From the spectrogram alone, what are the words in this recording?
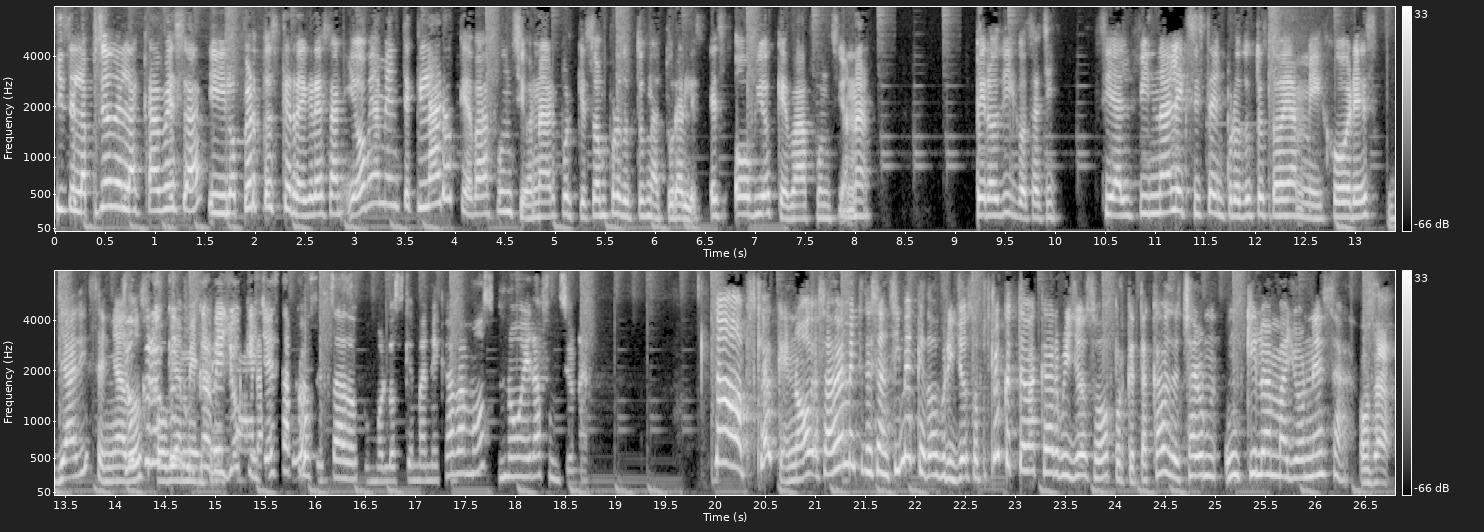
Y se la pusieron en la cabeza y lo peor es que regresan y obviamente claro que va a funcionar porque son productos naturales, es obvio que va a funcionar. Pero digo, o sea, si si al final existen productos todavía mejores, ya diseñados, Yo creo obviamente. Que un cabello que ya está procesado como los que manejábamos no era funcional. No, pues claro que no. O sea, obviamente te decían, sí me quedó brilloso. Pues creo que te va a quedar brilloso porque te acabas de echar un, kilo de mayonesa. O sea,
